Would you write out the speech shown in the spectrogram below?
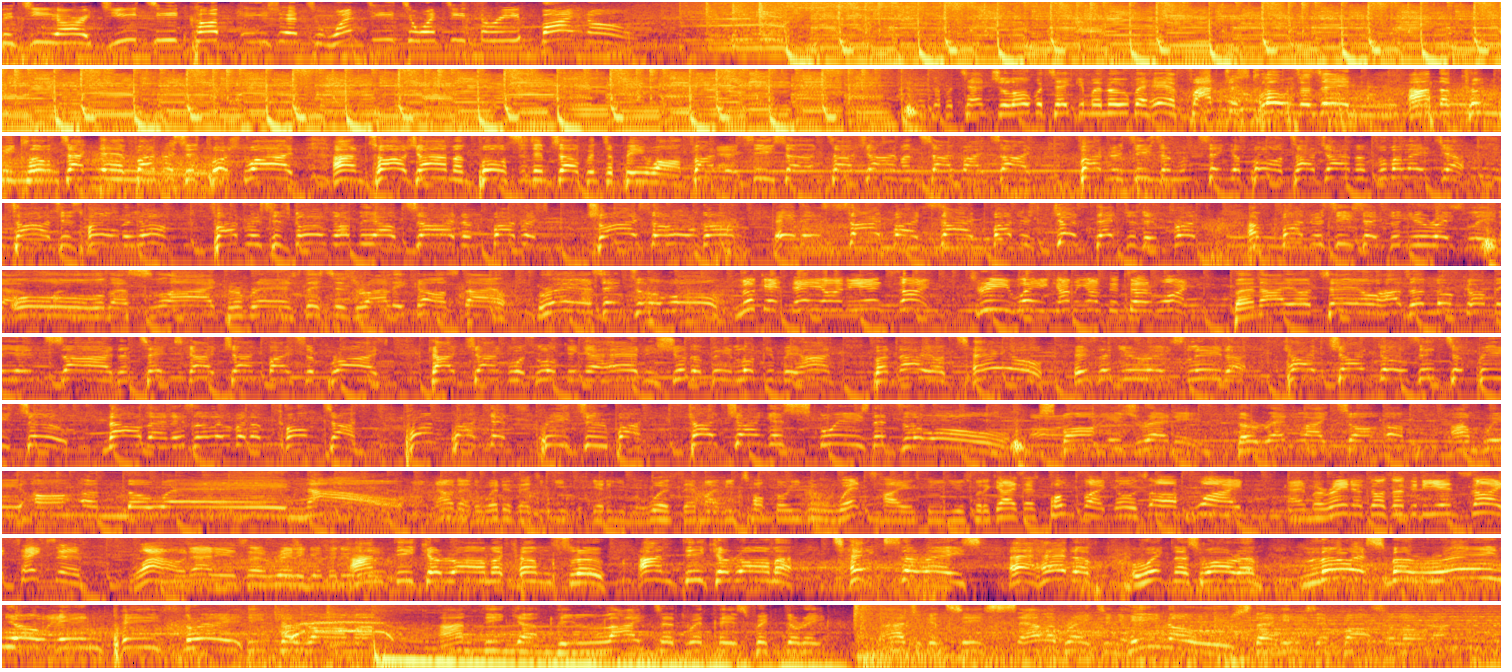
the GR GT Cup Asia 2023 Finals. There's a potential overtaking maneuver here. Fadris closes in, and there could be contact there. Fadris is pushed wide, and Taj Aiman forces himself into P1. Fadris Isa and Taj Aiman side by side. Fadris Isa from Singapore, Taj Aiman from Malaysia. Taj is holding on. Fadris is going on the outside, and Fadris tries to hold on. It is side by side. Fadris just edges in front, and Fadris Isa is the new race leader. Oh, the slide from Reyes. This is rally car style. Reyes into the wall. Look at Day on the inside. Three way coming up to turn one. Benayo has a look on the inside and takes Kai Chang by surprise. Kai Chang was looking ahead, he should have been looking behind. Benayo is the new race leader. Kai Chang goes into P2. Now then, is a little bit of contact. Punkpak gets P2 back. Kai Chang is squeezed into the wall. Spot is ready. The red lights are up and we are underway now. Now that the weather's actually getting even worse, there might be top or even wet tires being used for the guys as Punkfight goes off wide and Moreno goes onto the inside, takes him. Wow, that is a really good maneuver. And Rama comes through. And Rama takes the race ahead of Witness Warren. Luis Moreno in P3. Dika Rama. And Dika delighted with his victory. As you can see, celebrating. He knows that he's in Barcelona.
